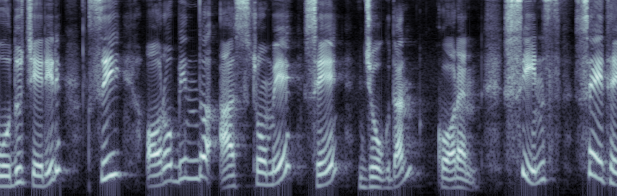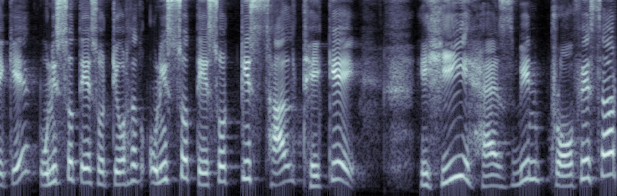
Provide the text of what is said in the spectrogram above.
পদুচেরির শ্রী অরবিন্দ আশ্রমে সে যোগদান করেন। সিন্স সেই থেকে উনিশশো তেষট্টি, অর্থাৎ উনিশশো তেষট্টি সাল থেকে he has been professor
